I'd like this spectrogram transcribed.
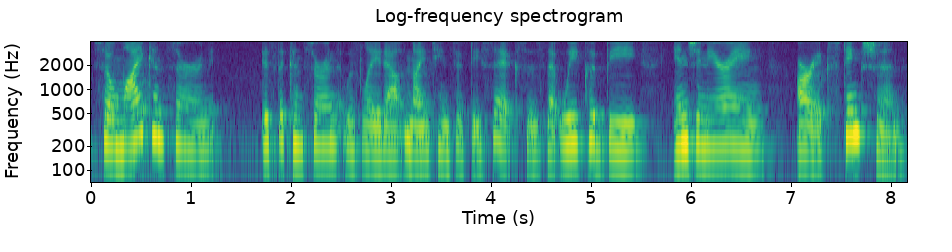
So my concern is the concern that was laid out in 1956 is that we could be engineering our extinction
